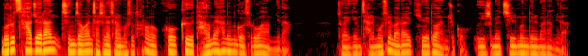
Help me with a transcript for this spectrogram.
무릇 사죄란 진정한 자신의 잘못을 털어놓고 그 다음에 하는 것으로 압니다. 저에겐 잘못을 말할 기회도 안 주고 의심의 질문들만 합니다.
